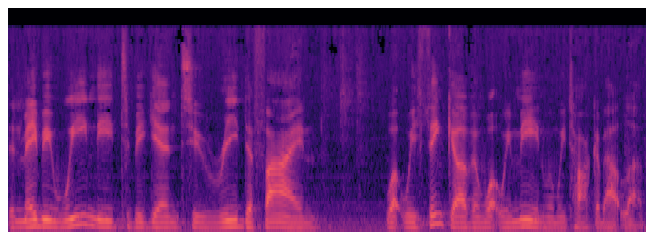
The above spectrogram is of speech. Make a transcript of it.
then maybe we need to begin to redefine what we think of and what we mean when we talk about love.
